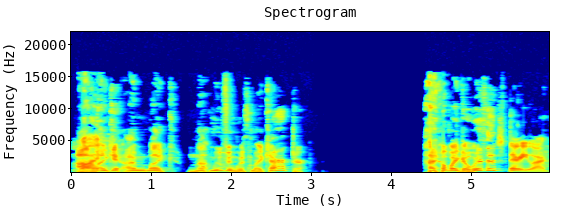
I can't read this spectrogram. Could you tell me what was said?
Why? Um, I get, I'm like not moving with my character. I hope I go with it. There you are.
